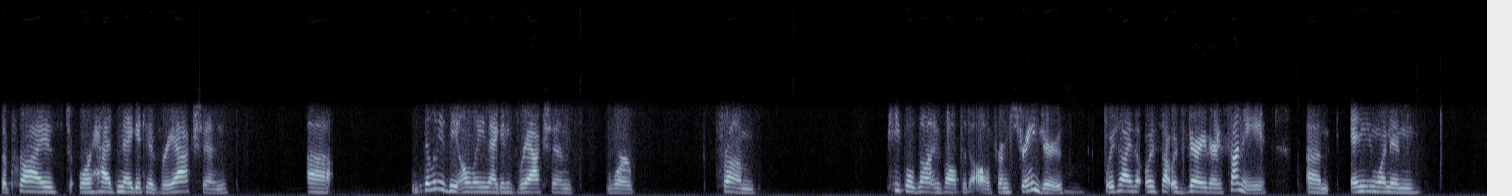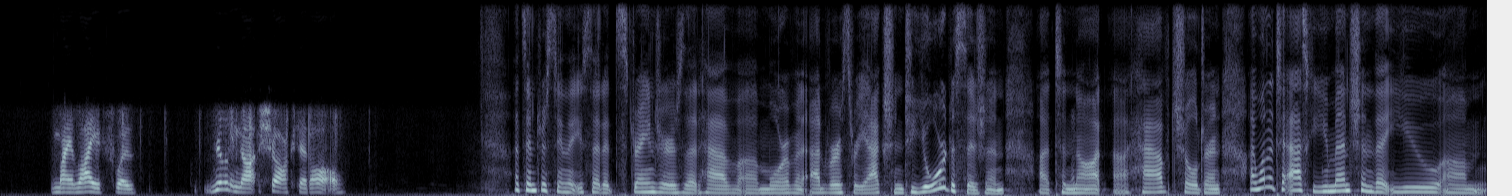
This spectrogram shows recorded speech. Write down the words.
surprised or had negative reactions. Uh, really, the only negative reactions were from people not involved at all, from strangers, mm-hmm. which I always thought was very, very funny. Um, anyone in my life was really not shocked at all. That's interesting that you said it's strangers that have uh, more of an adverse reaction to your decision uh, to not uh, have children. I wanted to ask you, you mentioned that you um,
